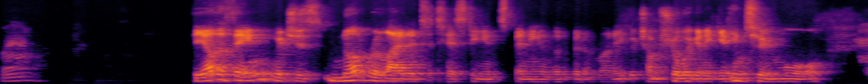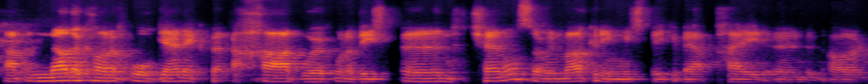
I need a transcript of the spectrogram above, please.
Wow. The other thing, which is not related to testing and spending a little bit of money, which I'm sure we're going to get into more, um, another kind of organic but a hard work, one of these earned channels. So in marketing, we speak about paid, earned, and owned.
